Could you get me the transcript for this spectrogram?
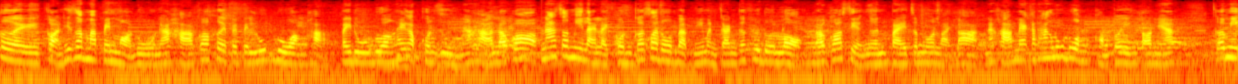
เคยก่อนที่จะมาเป็นหมอดูนะคะ ก็เคยไปเป็นลูกดวงค่ะ ไปดูดวงให้กับคนอื่นนะคะ แล้วก็น่าจะมีหลาย ๆ คนก็จะโดนแบบนี้เหมือนกันก็คือโดนหลอก แล้วก็เสียเงินไปจำนวนหลายบาทนะคะ แม้กระทั่งลูกดวงของตัวเองตอนนี้ก็มี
